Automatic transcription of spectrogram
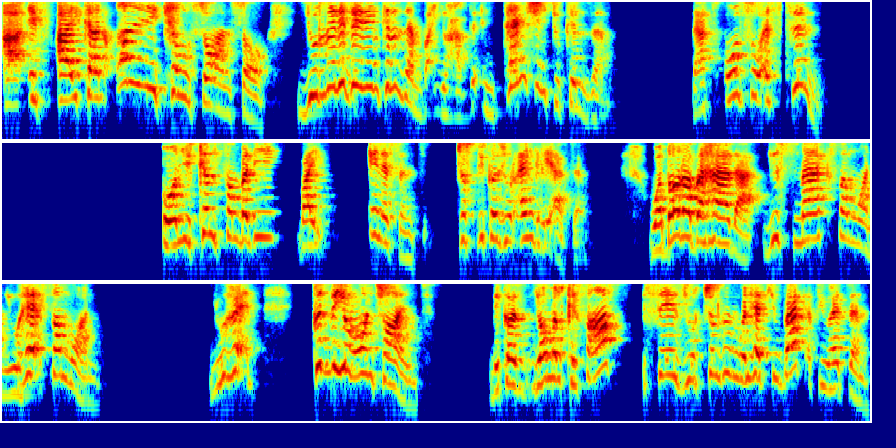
uh, if I can only kill so and so, you really didn't kill them, but you have the intention to kill them. That's also a sin. Or you killed somebody by innocent just because you're angry at them. وضرب هذا you smack someone, you hit someone. You hit, could be your own child. Because يوم القصاص says your children will hit you back if you hit them.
